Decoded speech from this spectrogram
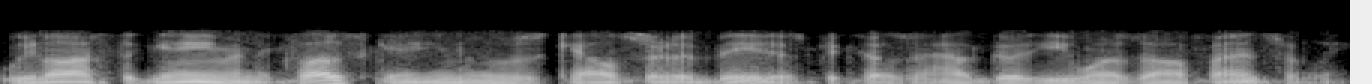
we lost the game in a close game. It was Kelser that beat us because of how good he was offensively.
